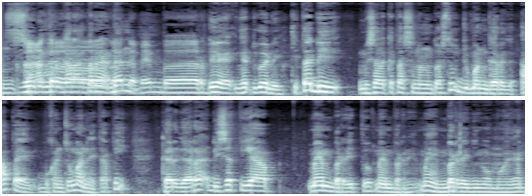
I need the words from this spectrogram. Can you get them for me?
Hmm. Sesuai dengan karakter, karakternya. Dan- member. Iya, ingat gue nih. Kita di misal kita senang tuas tuh cuman gara apa ya? Bukan cuman ya, tapi gara-gara di setiap member itu, member nih, member lagi ngomongnya kan.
